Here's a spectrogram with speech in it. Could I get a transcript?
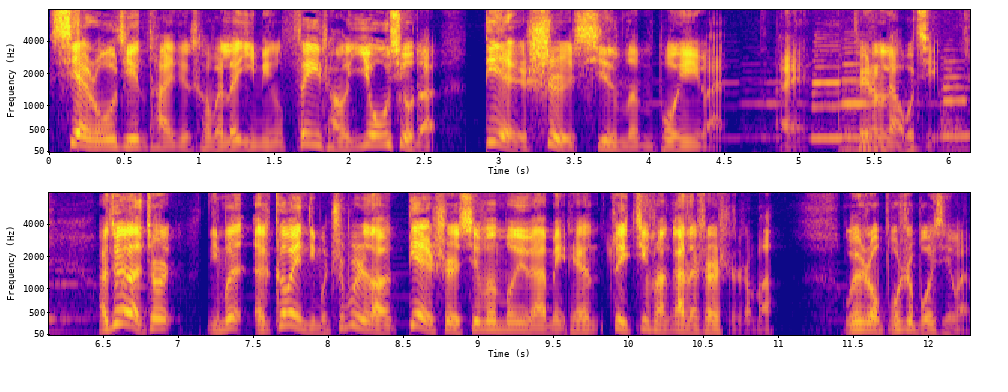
现如今他已经成为了一名非常优秀的电视新闻播音员，哎，非常了不起。啊，对了，就是你们呃各位，你们知不知道电视新闻播音员每天最经常干的事儿是什么？我跟你说，不是播新闻。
